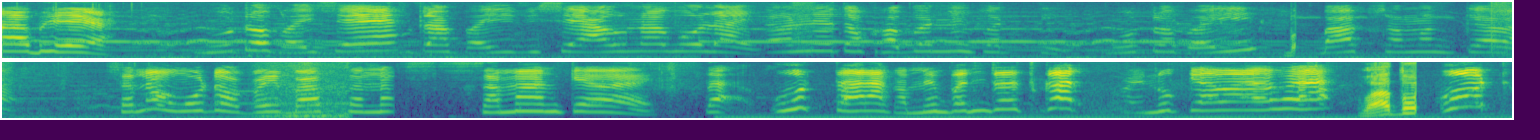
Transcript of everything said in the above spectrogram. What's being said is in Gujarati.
ખરાબ હે. મોટો ભાઈ છે મોટા ભાઈ વિશે આવું ના બોલાય. તને તો ખબર નહીં પડતી. મોટો ભાઈ બાપ સમાન કહેવાય. સનો મોટો ભાઈ બાપ સમાન કહેવાય? ઉઠ તારા ઘરની પંચાયત કર. એનું કહેવાય હે. વાતો ઉઠ.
